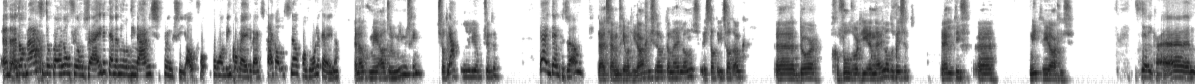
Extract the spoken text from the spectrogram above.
En, en, dat maakt het ook wel heel veelzijdig en een heel dynamische functie. Ook voor, voor een winkelmedewerker. Ze krijgen altijd snel verantwoordelijkheden. En ook meer autonomie misschien? Is dat ook ja. waar jullie op zitten? Ja, ik denk het wel. Duitsers zijn misschien wat hiërarchischer ook dan Nederlanders. Is dat iets wat ook uh, door gevoeld wordt hier in Nederland? Of is het relatief uh, niet hiërarchisch? Zeker. Uh,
